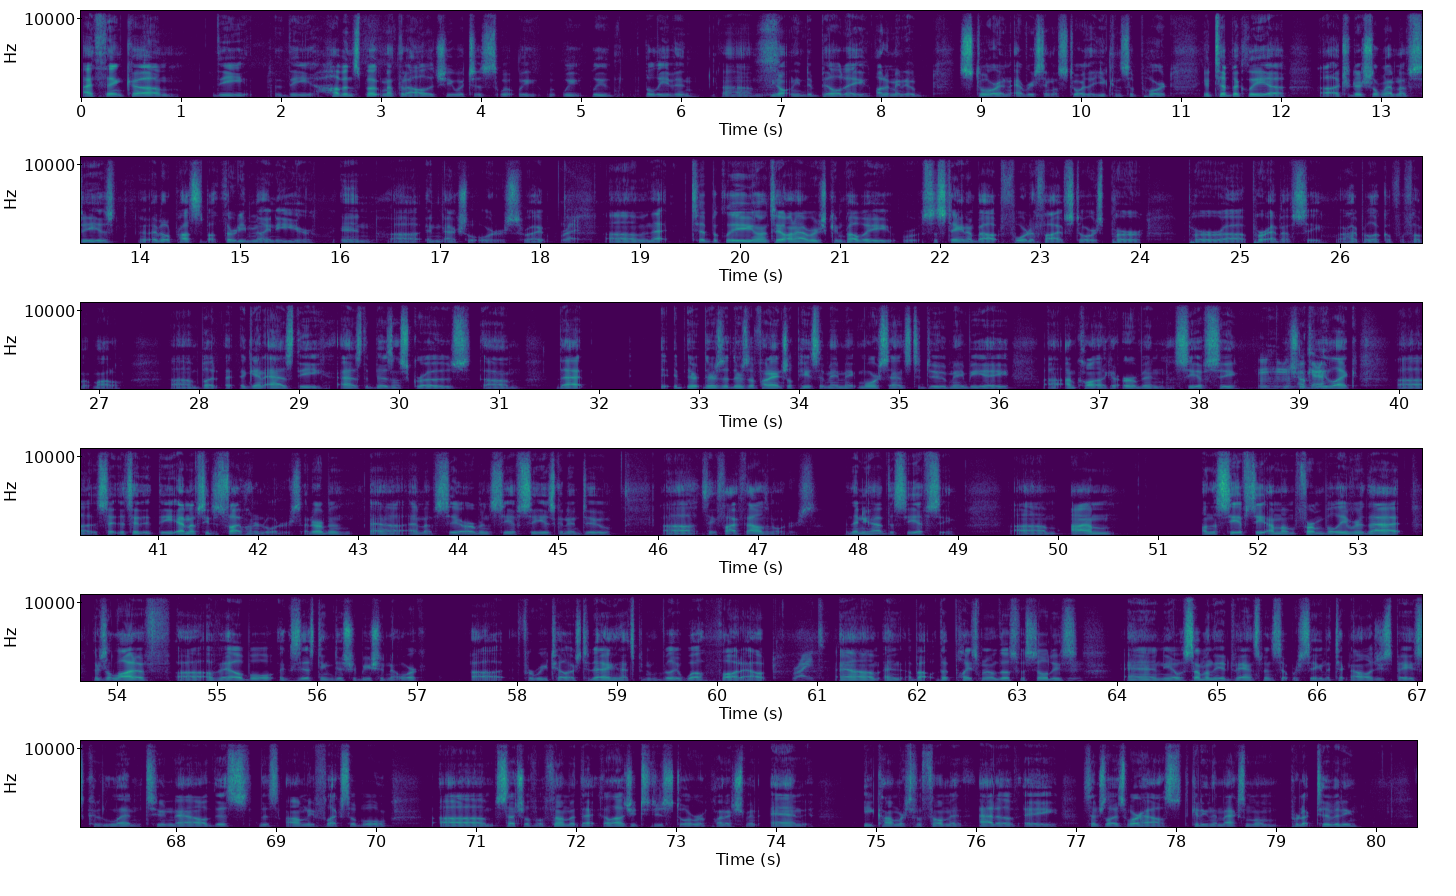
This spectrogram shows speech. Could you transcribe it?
I think um, the the hub and spoke methodology, which is what we we, we believe in. Um, you don't need to build a automated store in every single store that you can support. You know, typically, a, a traditional MFC is able to process about 30 million a year in uh, in actual orders, right? Right. Um, and that typically, you know, I'd say on average, can probably sustain about four to five stores per per uh, per MFC or hyperlocal fulfillment model. Um, but again, as the as the business grows, um, that it, there, there's a there's a financial piece that may make more sense to do maybe a uh, I'm calling it like an urban CFC, Mhm, which would okay. be like uh, say let's say that the MFC does 500 orders. An urban uh, MFC, or urban CFC, is going to do uh, say 5,000 orders, and then you have the CFC. Um, I'm on the CFC. I'm a firm believer that there's a lot of uh, available existing distribution network uh, for retailers today. That's been really well thought out Right. um, and about the placement of those facilities. And you know, some of the advancements that we're seeing in the technology space could lend to now this this omni flexible um, central fulfillment that allows you to do store replenishment and e-commerce fulfillment out of a centralized warehouse, getting the maximum productivity.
